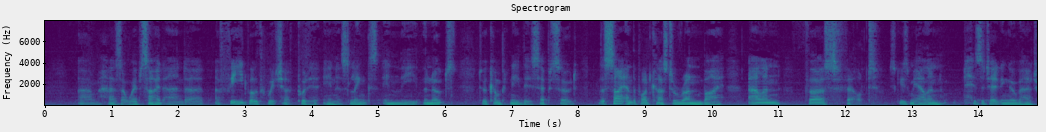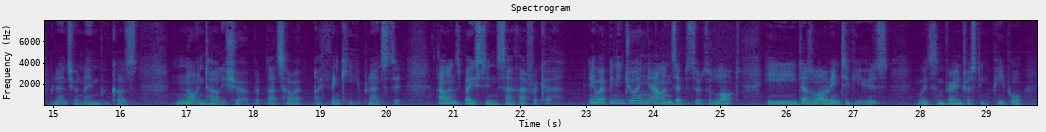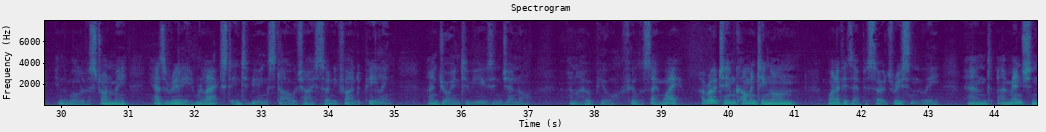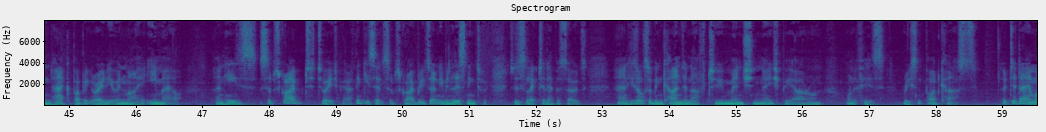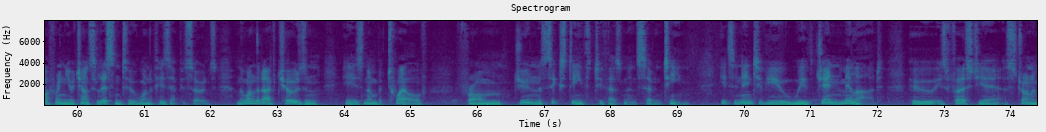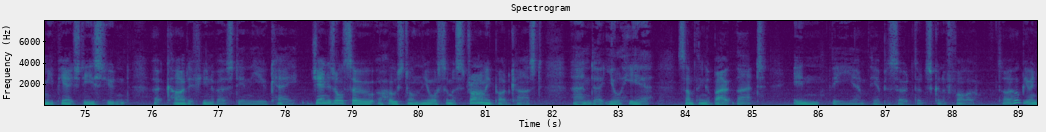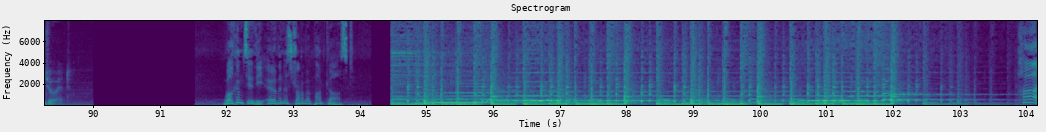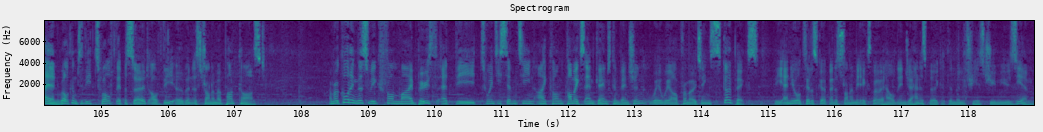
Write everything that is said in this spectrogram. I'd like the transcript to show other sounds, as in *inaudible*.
um, has a website and a, a, feed, both of which I've put in as links in the, the notes to accompany this episode. The site and the podcast are run by Allen Versfeld. Excuse me, Allen, hesitating over how to pronounce your name because not entirely sure, but that's how I, I think he pronounces it. Allen's based in South Africa. Anyway, I've been enjoying Allen's episodes a lot. He does a lot of interviews with some very interesting people in the world of astronomy. He has a really relaxed interviewing style, which I certainly find appealing. I enjoy interviews in general, and I hope you'll feel the same way. I wrote to him commenting on one of his episodes recently, and I mentioned Hacker Public Radio in my email and he's subscribed to HPR. I think he said subscribe, but he's certainly been listening to, to selected episodes. And he's also been kind enough to mention HPR on one of his recent podcasts. So today I'm offering you a chance to listen to one of his episodes. And the one that I've chosen is number 12 from June the 16th, 2017. It's an interview with Jen Millard, who is first year astronomy PhD student at Cardiff University in the UK. Jen is also a host on the Awesome Astronomy podcast, and uh, you'll hear something about that in the, um, the episode that's going to follow. So I hope you enjoy it. Welcome to the Urban Astronomer Podcast. Hi, and welcome to the 12th episode of the Urban Astronomer Podcast. I'm recording this week from my booth at the 2017 Icon Comics and Games Convention, where we are promoting Scopex, the annual telescope and astronomy expo held in Johannesburg at the Military History Museum.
